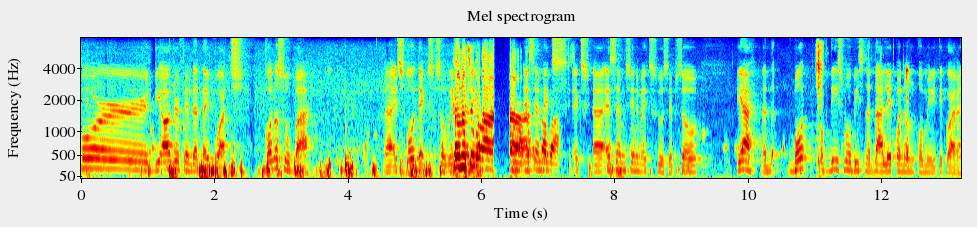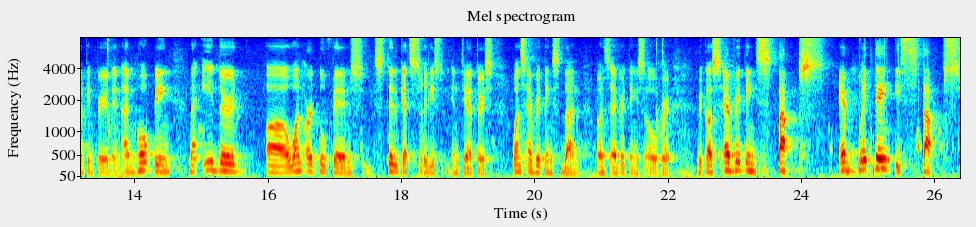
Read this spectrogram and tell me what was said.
for the other film that I've watched, Konosuba, uh, it's Odex. So basically, Konosuba, SMX, ex, uh, SM Cinema exclusive. So, yeah, both of these movies nadali po ng community quarantine period and I'm hoping na either uh, one or two films still gets released in theaters once everything's done, once everything is over. Because everything stops. Everything is stops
